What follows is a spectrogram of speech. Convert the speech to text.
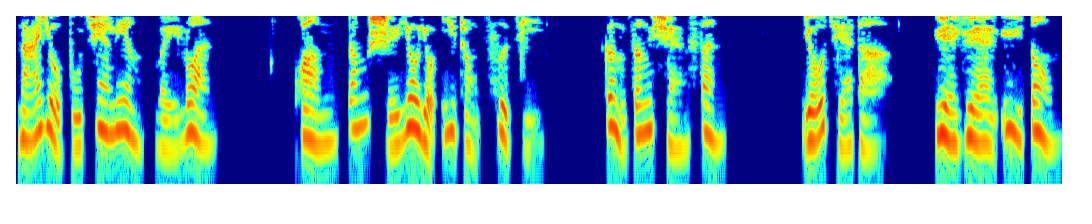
哪有不劝令为乱？况当时又有一种刺激，更增玄分。犹觉得跃跃欲动，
